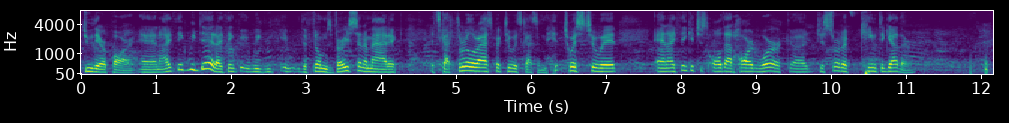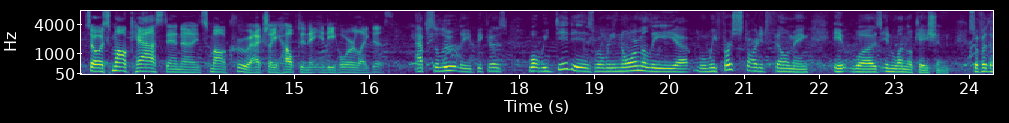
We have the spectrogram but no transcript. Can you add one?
do their part. And I think we did. I think we, it, the film is very cinematic. It's got thriller aspect to it. It's got some hit twist to it, and I think it's just all that hard work uh, just sort of came together. So a small cast and a small crew actually helped in an indie horror like this. Absolutely, because what we did is when we normally, uh, when we first started filming, it was in one location. So for the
